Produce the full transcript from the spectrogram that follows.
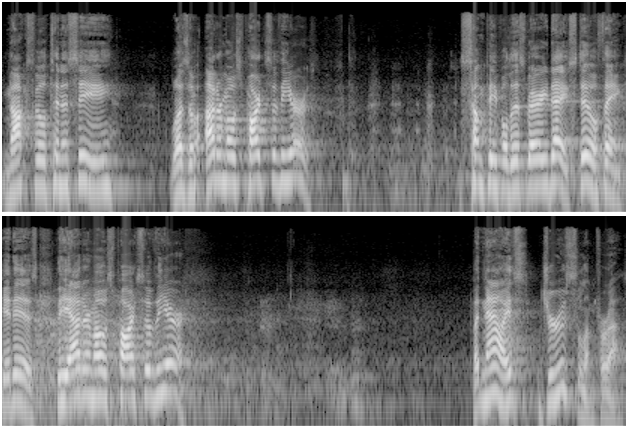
Knoxville, Tennessee was the uttermost parts of the earth. Some people this very day still think it is the uttermost parts of the earth. But now it's Jerusalem for us.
